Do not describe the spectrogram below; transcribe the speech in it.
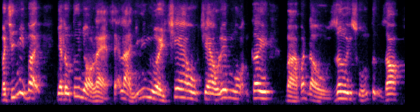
Và chính vì vậy nhà đầu tư nhỏ lẻ sẽ là những người treo, trèo lên ngọn cây và bắt đầu rơi xuống tự do.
